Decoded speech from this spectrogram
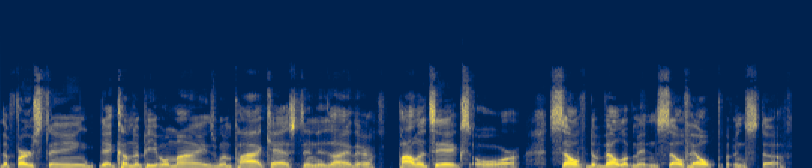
the first thing that come to people's minds when podcasting is either politics or self-development and self-help and stuff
